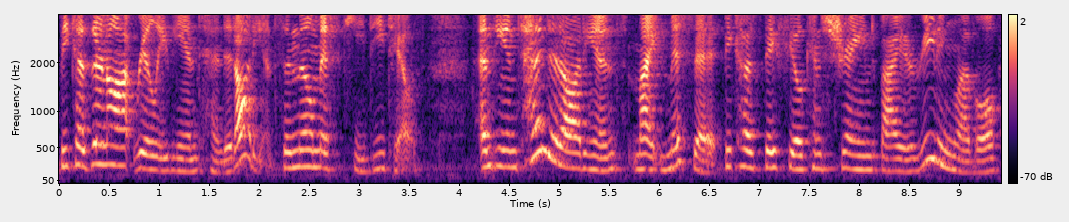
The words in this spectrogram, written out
because they're not really the intended audience and they'll miss key details. And the intended audience might miss it because they feel constrained by a reading level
